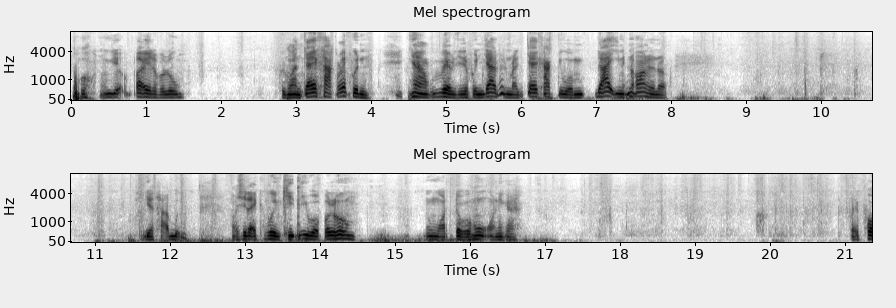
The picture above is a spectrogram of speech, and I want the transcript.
โอ้น้องเยอะไปแล้วปะลุงเพิ่นมันใจคักแล้วเพิ่นย่างไปแบบนี้เพิ่นญาติเพิ่นมันใจคักอยู่ว่าได้อีกแน่นอนเลยเนาะ เดี๋ยวถามเบิ่งว่าสิได้คือเพิ่นคิดอยู่บ่ปะลุงน้องมอดกับหูอันนี้กะไปพอ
